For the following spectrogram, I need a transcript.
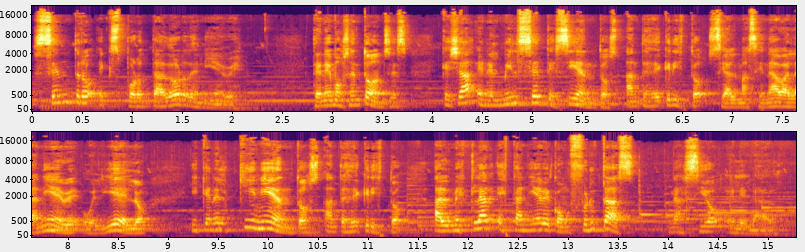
centro exportador de nieve. Tenemos entonces que ya en el 1700 a.C. se almacenaba la nieve o el hielo y que en el 500 a.C. al mezclar esta nieve con frutas nació el helado.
